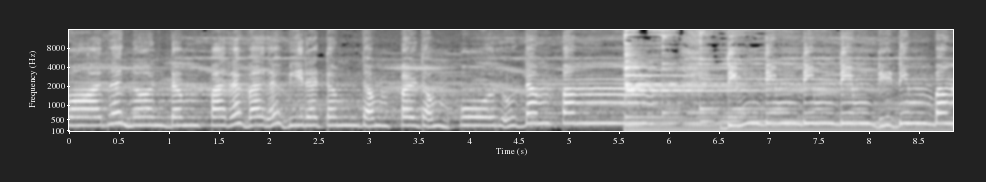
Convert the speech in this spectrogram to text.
वारनाण्डं परवरविरटं डम्पडं पोरुडम्पम् डिं डिं डिं डिं डिडिम्बं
